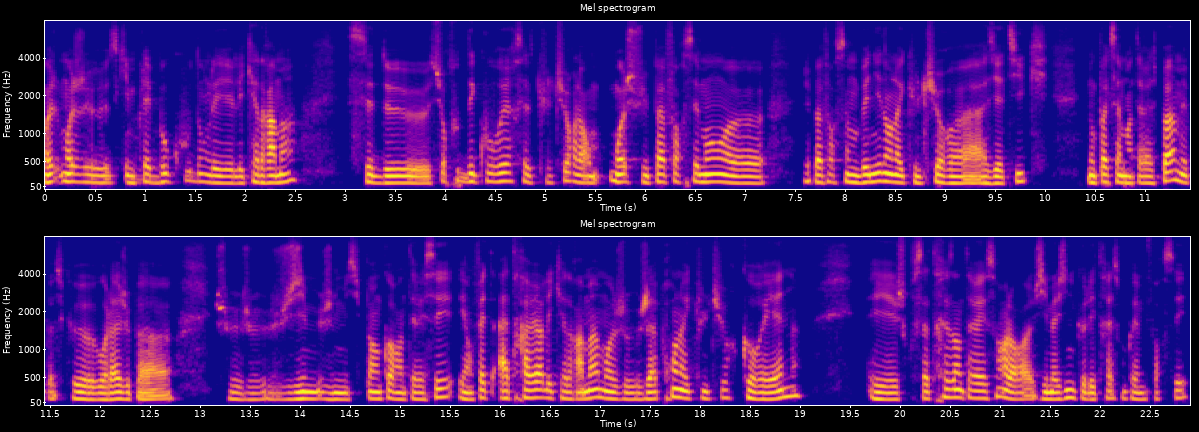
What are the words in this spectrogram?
moi, moi ce qui me plaît beaucoup dans les, les K-dramas, c'est de surtout de découvrir cette culture. Alors moi, je suis pas forcément, euh, j'ai pas forcément baigné dans la culture euh, asiatique. Non pas que ça m'intéresse pas, mais parce que voilà, j'ai pas, je, je, je ne m'y suis pas encore intéressé. Et en fait, à travers les K-dramas, moi, j'apprends la culture coréenne. Et je trouve ça très intéressant. Alors, j'imagine que les traits sont quand même forcés.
